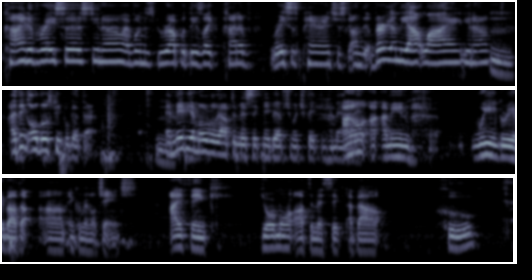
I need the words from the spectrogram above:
kind of racist, you know, everyone just grew up with these like kind of racist parents, just on the very on the outline, you know. Hmm. I think all those people get there. And maybe I'm overly optimistic. Maybe I have too much faith in humanity. I don't. I mean, we agree about the um, incremental change. I think you're more optimistic about who.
